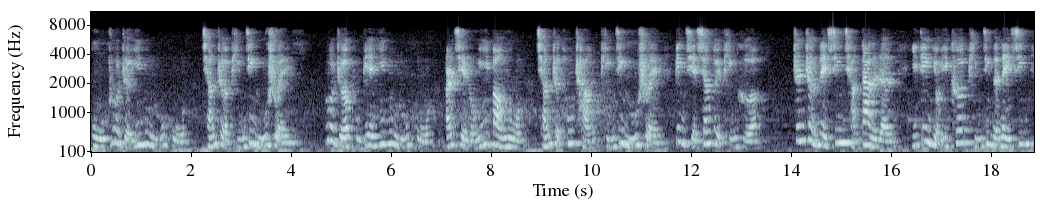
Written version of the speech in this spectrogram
五弱者易怒如虎，强者平静如水。弱者普遍易怒如虎，而且容易暴怒；强者通常平静如水，并且相对平和。真正内心强大的人。一定有一颗平静的内心，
